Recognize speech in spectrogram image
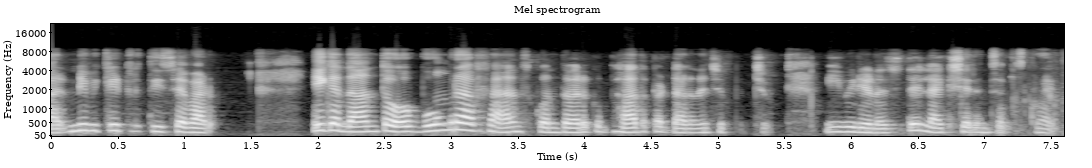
మరిన్ని వికెట్లు తీసేవాడు. ఇక దాంతో బూమ్రా ఫ్యాన్స్ కొంతవరకు బాధపడ్డారని చెప్పొచ్చు. ఈ వీడియో నచ్చితే లైక్ షేర్ అండ్ సబ్స్క్రైబ్.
